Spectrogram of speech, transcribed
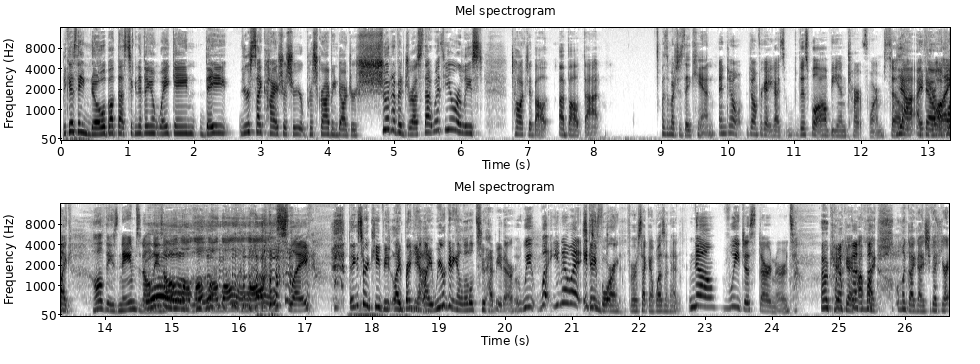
because they know about that significant weight gain, they your psychiatrist or your prescribing doctor should have addressed that with you, or at least talked about about that as much as they can. And don't don't forget, you guys. This will all be in chart form. So Yeah, I know. I'm like, like, all these names and all these oh, lol, lol, lol, lol, lol, like Thanks for keeping like breaking Yeah. it light. We were getting a little too heavy there. We what you know what? It getting just, boring for a second, wasn't it? no, we just are nerds. Okay, good. I'm like, oh my god, guys, you got your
